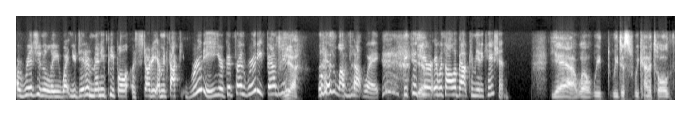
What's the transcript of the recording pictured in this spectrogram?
originally what you did and many people started I mean in fact Rudy your good friend Rudy found his, Yeah. his love that way. Because Yeah. you're it was all about communication Yeah, well, we we just we kind of told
